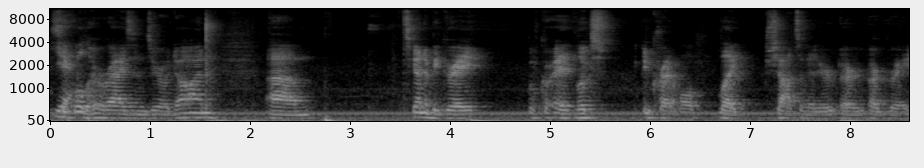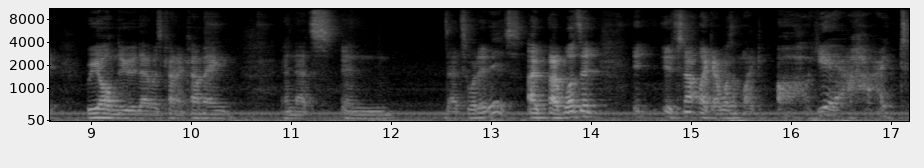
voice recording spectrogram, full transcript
Yeah. sequel to Horizon Zero Dawn. Um, it's going to be great. Of course, it looks incredible. Like shots of it are, are, are great. We all knew that was kind of coming, and that's and that's what it is. I, I wasn't. It, it's not like I wasn't like, oh yeah, hyped.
